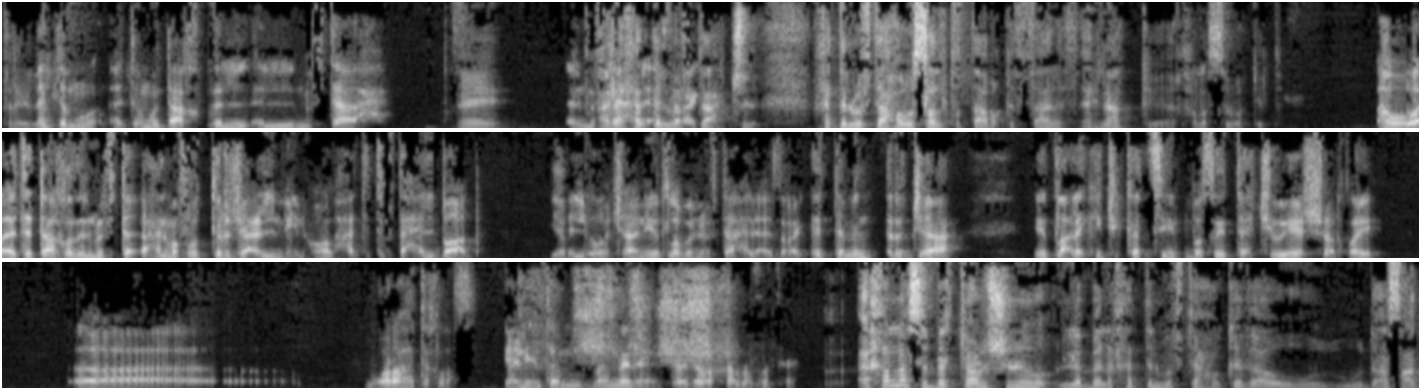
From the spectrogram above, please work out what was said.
trailer. أنت مو أنت مو تأخذ ال- المفتاح. إيه. المفتاح أنا اخذت. المفتاح. اخذت المفتاح ووصلت الطابق الثالث. هناك خلص الوقت. هو أنت تأخذ المفتاح المفروض ترجع لل main. hall حتى تفتح الباب yep. اللي هو كان يطلب المفتاح الأزرق. أنت من ترجع يطلع لك هيك cutscene بسيط تحكي ويا الشرطي آه وراها تخلص. يعني أنت همينا تعتبر خلصتها. خلصت بس تعرف شنو؟ لما أخذت المفتاح وكذا ودي اصعد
